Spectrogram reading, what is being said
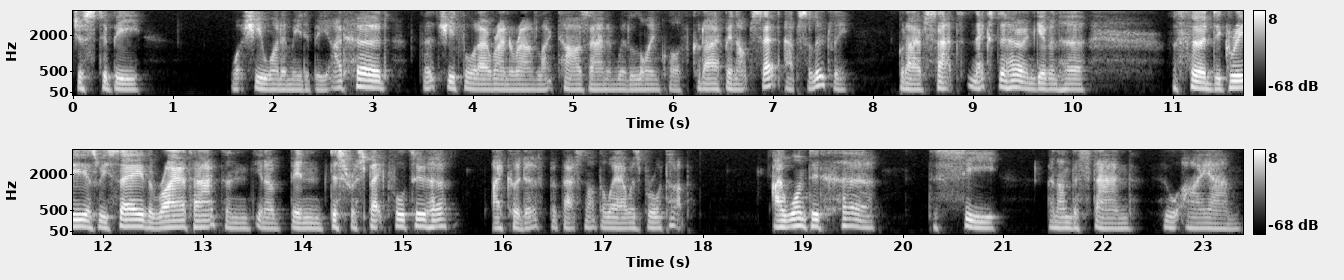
just to be what she wanted me to be. I'd heard that she thought I ran around like Tarzan and with a loincloth. Could I have been upset? Absolutely. Could I have sat next to her and given her the third degree, as we say, the riot act, and you know, been disrespectful to her? I could have, but that's not the way I was brought up. I wanted her to see and understand who I am,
